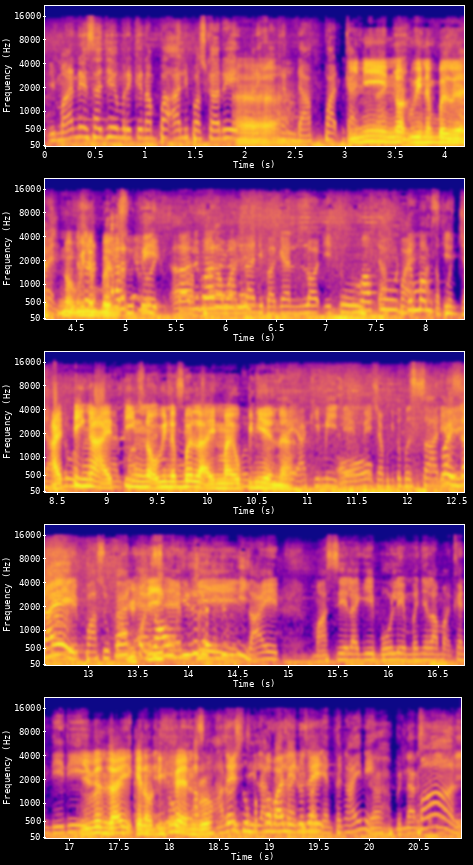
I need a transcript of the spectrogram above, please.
di mana saja mereka nampak ahli pasukan raid Uh, mereka akan dapatkan. ini not winnable, guys. Not winnable. sudut Tak uh, pengawalan lagi. di bahagian lot itu aku dapat demam ataupun sikit. jatuh I think ah, I think not winnable lah in my opinion lah. Zaid Hakimi damage yang begitu besar Woi, diberikan Zaid. oleh pasukan. Zaid masih lagi boleh menyelamatkan diri. Even Zaid cannot defend, bro. Harus Zaid, sumpah kau balik tu, Zaid. tengah ini. Ya benar Mal. sekali.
